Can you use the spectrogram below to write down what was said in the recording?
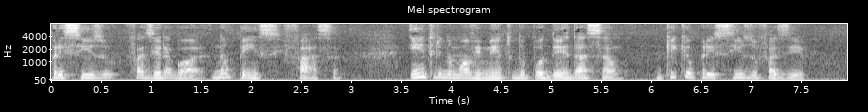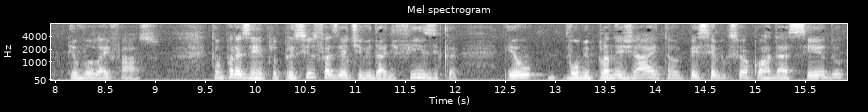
Preciso fazer agora. Não pense, faça. Entre no movimento do poder da ação. O que, que eu preciso fazer? eu vou lá e faço. Então, por exemplo, preciso fazer atividade física, eu vou me planejar, então eu percebo que se eu acordar cedo,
